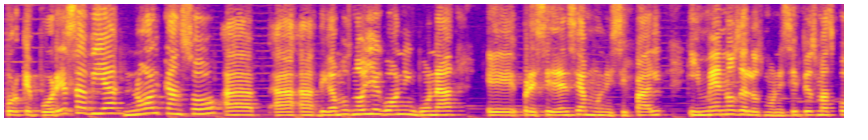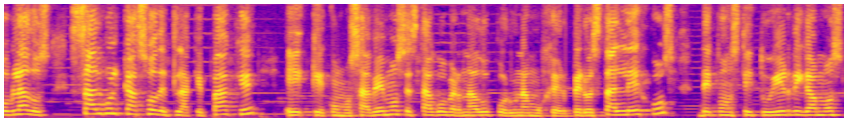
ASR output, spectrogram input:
porque por esa vía no alcanzó a, digamos, no llegó ninguna eh, presidencia municipal y menos de los municipios más poblados, salvo el caso de Tlaquepaque, eh, que como sabemos está gobernado por una mujer, pero está lejos de constituir, digamos,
